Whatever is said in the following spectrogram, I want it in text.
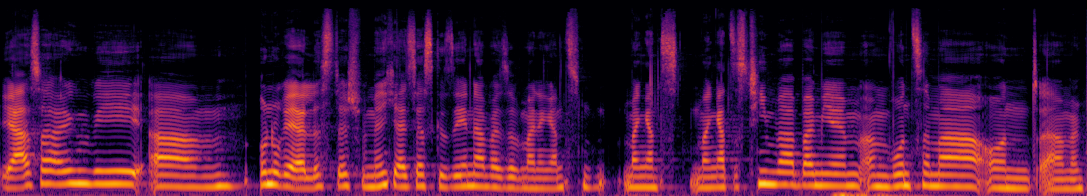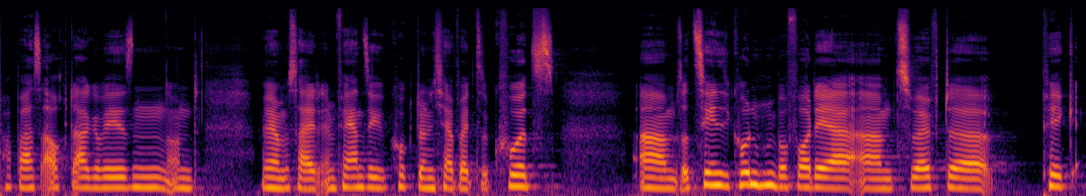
Ja, es war irgendwie ähm, unrealistisch für mich, als ich das gesehen habe. Also meine ganzen, mein, ganz, mein ganzes Team war bei mir im, im Wohnzimmer und äh, mein Papa ist auch da gewesen und wir haben es halt im Fernsehen geguckt und ich habe halt so kurz, ähm, so zehn Sekunden bevor der ähm, zwölfte Pick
